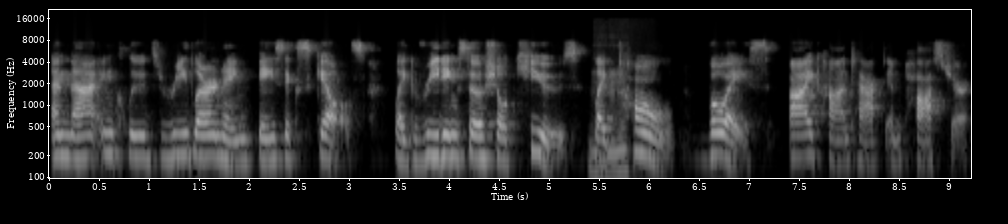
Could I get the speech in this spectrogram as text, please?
and that includes relearning basic skills like reading social cues, mm-hmm. like tone, voice, eye contact and posture.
